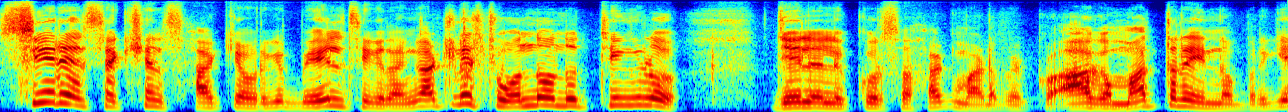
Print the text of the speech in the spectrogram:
ಸೀರಿಯಸ್ ಸೆಕ್ಷನ್ಸ್ ಹಾಕಿ ಅವರಿಗೆ ಬೇಲ್ ಸಿಗದಂಗೆ ಅಟ್ಲೀಸ್ಟ್ ಒಂದೊಂದು ತಿಂಗಳು ಜೈಲಲ್ಲಿ ಕೂರಿಸೋ ಹಾಗೆ ಮಾಡಬೇಕು. ಆಗ ಮಾತ್ರ ಇನ್ನೊಬ್ಬರಿಗೆ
